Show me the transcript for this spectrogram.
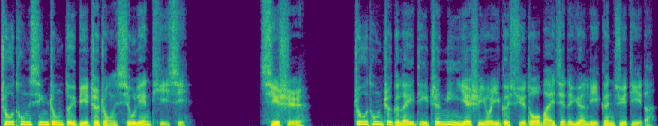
周通心中对比这种修炼体系，其实。周通这个雷帝真命也是有一个许多外界的愿力根据地的，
